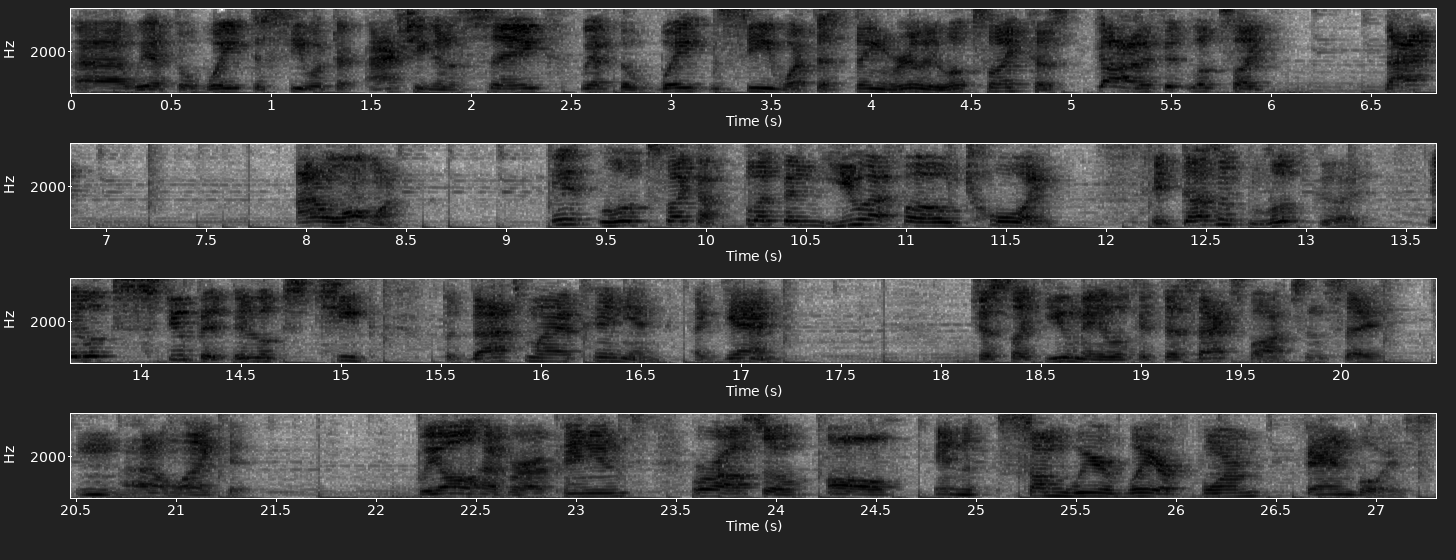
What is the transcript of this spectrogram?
Uh, we have to wait to see what they're actually going to say. We have to wait and see what this thing really looks like, because God, if it looks like that, I don't want one. It looks like a flippin' UFO toy. It doesn't look good. It looks stupid. It looks cheap. But that's my opinion. Again, just like you may look at this Xbox and say, mm, I don't like it. We all have our opinions. We're also all, in some weird way or form, fanboys.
